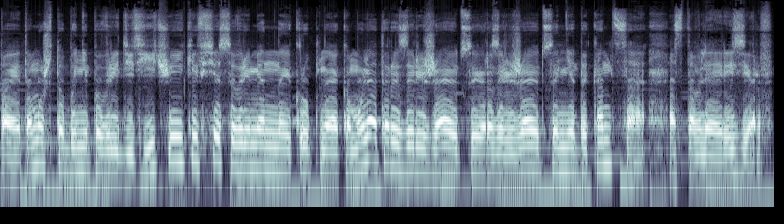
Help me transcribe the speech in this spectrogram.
Поэтому, чтобы не повредить ячейки, все современные крупные аккумуляторы заряжаются и разряжаются не до конца, оставляя резерв,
